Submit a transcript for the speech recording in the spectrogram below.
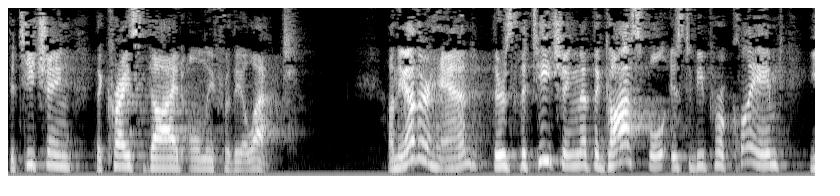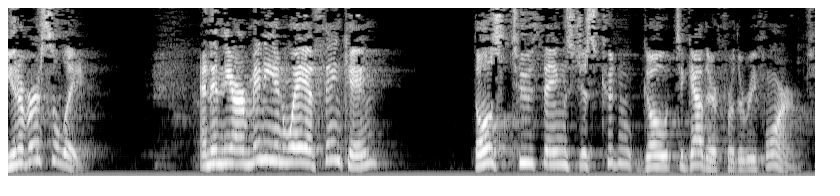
the teaching that Christ died only for the elect. On the other hand, there's the teaching that the gospel is to be proclaimed universally. And in the Arminian way of thinking, those two things just couldn't go together for the Reformed.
